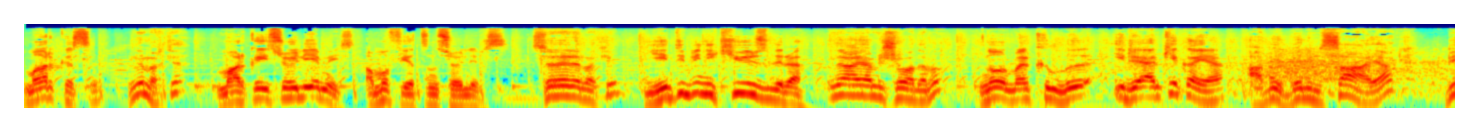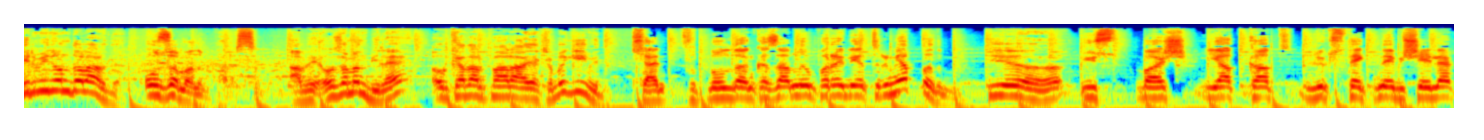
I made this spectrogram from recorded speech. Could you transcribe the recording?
Markası. Ne marka? Markayı söyleyemeyiz ama fiyatını söyleriz. Söyle bakayım. 7200 lira. Ne ayamış o adamı? Normal kıllı iri erkek ayağı. Abi benim sağ ayak 1 milyon dolardı. O zamanın parası. Abi o zaman bile o kadar para ayakkabı giymedim. Sen futboldan kazandığın parayla yatırım yapmadın mı? Yok. Üst, baş, yat kat, lüks tekne bir şeyler.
